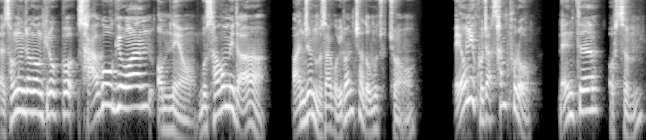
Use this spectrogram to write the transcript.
자, 성능 점검 기록부 사고 교환 없네요. 무사고입니다. 완전 무사고. 이런 차 너무 좋죠. 매연이 고작 3%. 렌트 없음.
